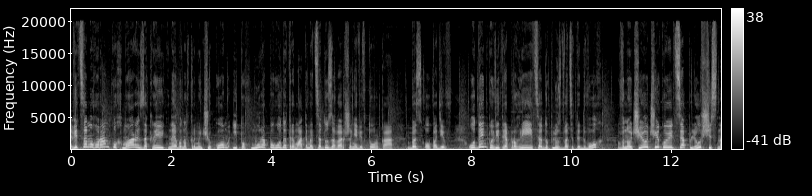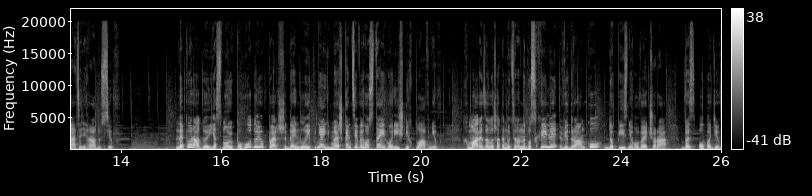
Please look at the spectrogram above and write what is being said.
Від самого ранку хмари закриють небо над Кременчуком, і похмура погода триматиметься до завершення вівторка, без опадів. У день повітря прогріється до плюс 22, вночі очікується плюс 16 градусів. Не порадує ясною погодою перший день липня й мешканців і гостей горішніх плавнів. Хмари залишатимуться на небосхилі від ранку до пізнього вечора, без опадів.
